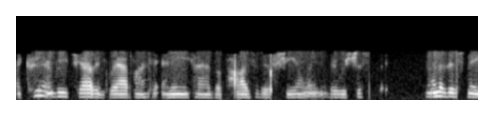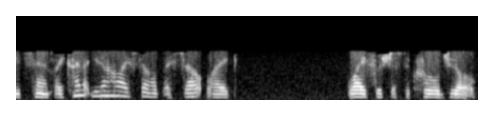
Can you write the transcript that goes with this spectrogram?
I couldn't reach out and grab onto any kind of a positive feeling. There was just none of this made sense. I kind of you know how I felt? I felt like life was just a cruel joke.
